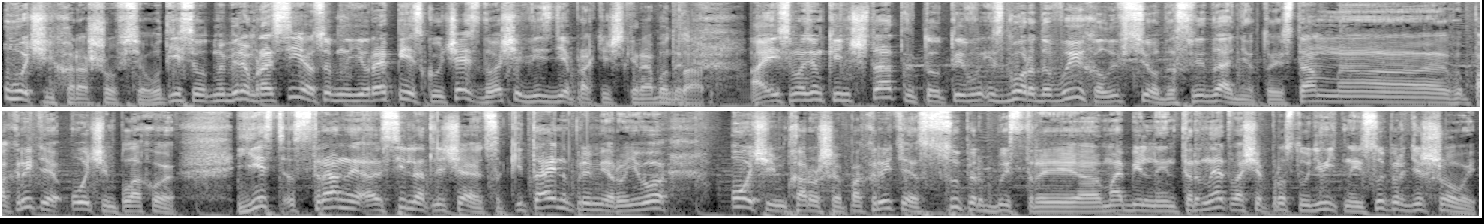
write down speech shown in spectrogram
очень хорошо все. Вот если вот мы берем Россию, особенно европейскую часть, да вообще везде практически работает. Да. А если мы возьмем какие-нибудь штаты, то ты из города выехал и все, до свидания. То есть там э, покрытие очень плохое. Есть страны э, сильно отличаются. Китай, например, у него очень хорошее покрытие, супер быстрый э, мобильный интернет, вообще просто удивительный и супер дешевый.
